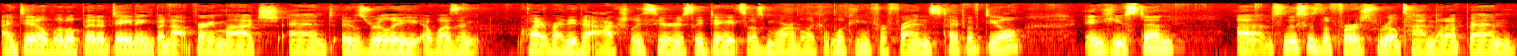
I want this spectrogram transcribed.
I did a little bit of dating, but not very much. And it was really, I wasn't quite ready to actually seriously date. So it was more of like a looking for friends type of deal in Houston. Um, so this was the first real time that I've been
